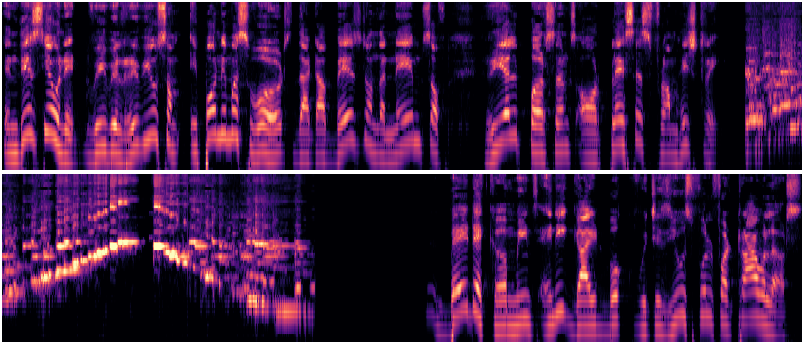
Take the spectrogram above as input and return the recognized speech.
In this unit, we will review some eponymous words that are based on the names of real persons or places from history. Baedeker means any guidebook which is useful for travelers.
